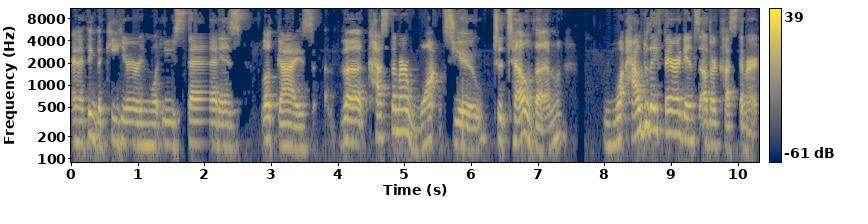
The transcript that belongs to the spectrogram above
And I think the key here in what you said is look, guys, the customer wants you to tell them what, how do they fare against other customers?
